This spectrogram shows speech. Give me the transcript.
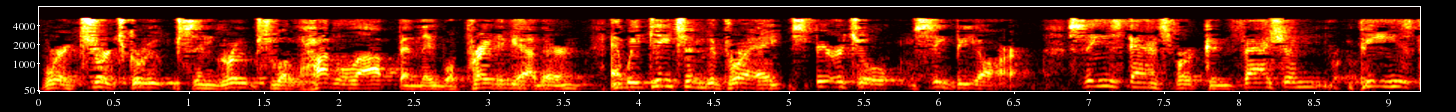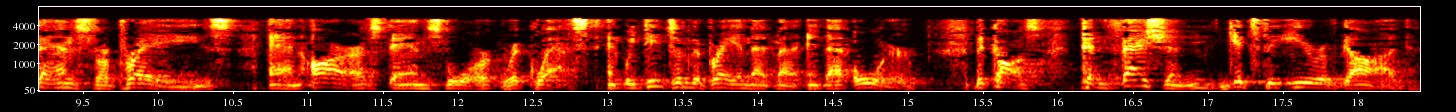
where church groups and groups will huddle up and they will pray together. And we teach them to pray spiritual CPR. C stands for confession, P stands for praise, and R stands for request. And we teach them to pray in that, in that order because confession gets the ear of God.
